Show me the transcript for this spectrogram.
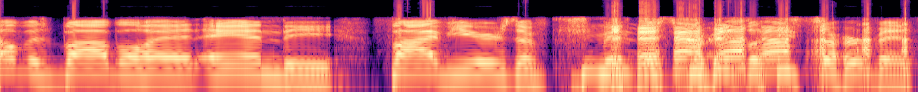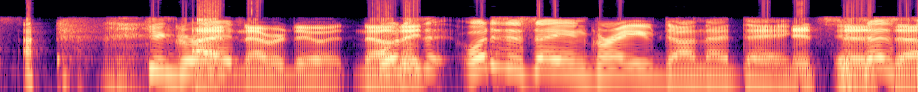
Elvis bobblehead and the five years of Memphis Grizzlies service. Congrats. I'd never do it. No, what, they does it, what does it say engraved on that thing? It says, it says uh,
